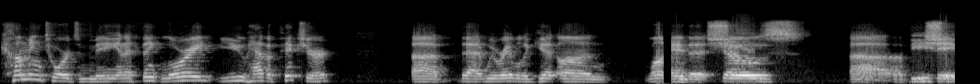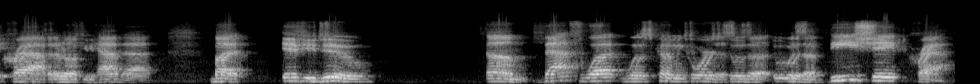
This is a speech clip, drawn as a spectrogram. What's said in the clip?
coming towards me. And I think Lori, you have a picture uh, that we were able to get online that shows uh, a V-shaped craft. I don't know if you have that, but if you do, um, that's what was coming towards us. It was a it was a V-shaped craft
